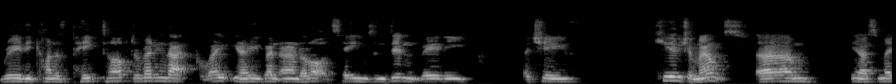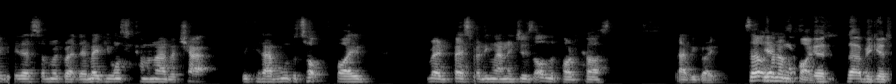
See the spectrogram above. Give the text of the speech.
really kind of peaked after Reading that great. You know, he went around a lot of teams and didn't really achieve huge amounts. Um, you know, so maybe there's some regret there. Maybe he wants to come and have a chat. We could have all the top five red best Reading managers on the podcast. That'd be great. So that yeah, number five. Good. That'd be good.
